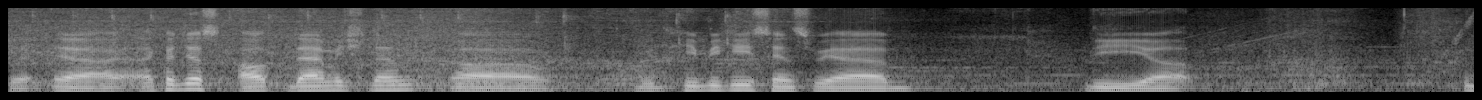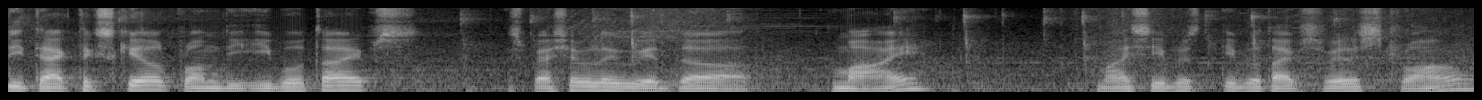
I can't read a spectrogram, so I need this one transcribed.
So, yeah, I, I could just out damage them uh, with Hibiki since we have the uh, the tactic skill from the Evo types, especially with uh, Mai. Evo, Evo type is really strong.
